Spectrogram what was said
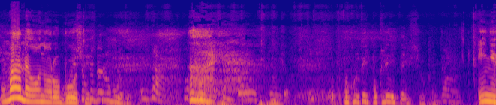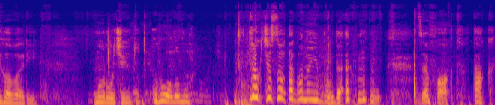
У мене воно Ой, що в роботи. тебе роботи? Да. Покрутить, поклеїти і все. І не говори. Морочаю тут голову. До трьох часов так воно і буде. Це факт. Так.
